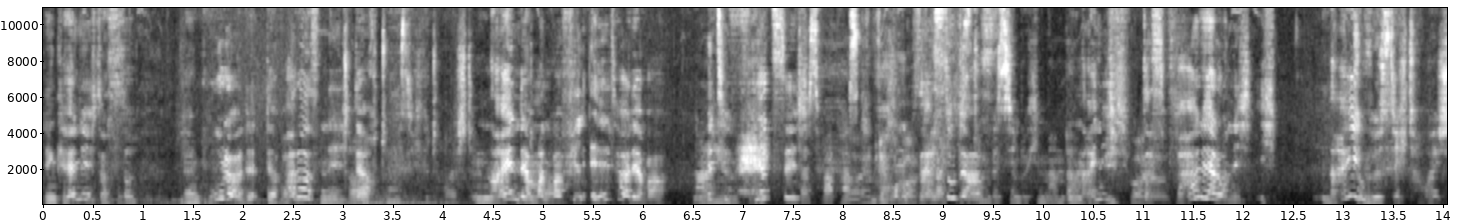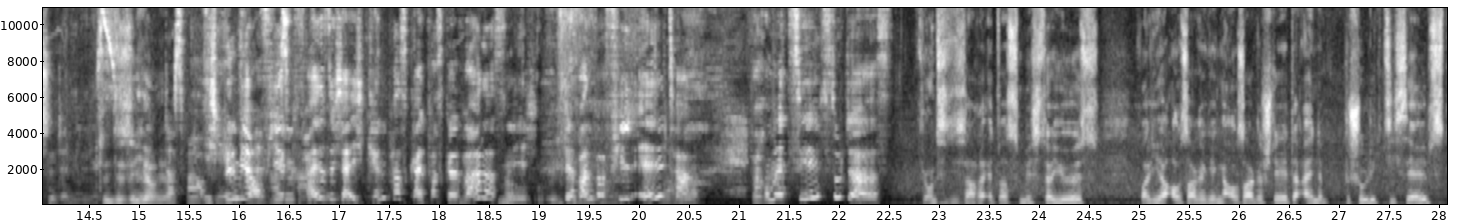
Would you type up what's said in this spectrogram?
Den kenne ich. Das ist doch dein Bruder. Der, der war das nicht. Der, doch, du musst dich getäuscht. nein, der Mann war viel älter. Der war Nein, Mitte 40. Das war Pascal. Warum sagst du das? du ein bisschen durcheinander. Nein, ich, Ich war das das. war der doch nicht. Ich, nein. Du wirst dich täuschen, Denise. Sind Sie sicher, ja? Das war auf Ich jeden bin mir Fall auf jeden Pascal. Fall sicher. Ich kenne Pascal. Pascal war das nicht. Der Mann war viel älter. Warum erzählst du das? Für uns ist die Sache etwas mysteriös, weil hier Aussage gegen Aussage steht. Der eine beschuldigt sich selbst,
